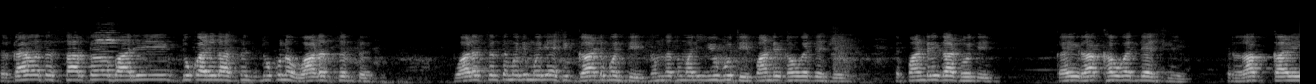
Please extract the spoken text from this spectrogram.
तर काय होतं सारखं बारीक दुखायलेलं असतं ते दुखणं वाढत चालतं. वाढत चालतं मध्ये मध्ये अशी गाठ बनते. समजा तुम्हाला युबुती पांढरी खाऊ घ्यायची असते तर पांढरी गाठ होती. काही राख खाऊ घातली असली तर राख काळी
